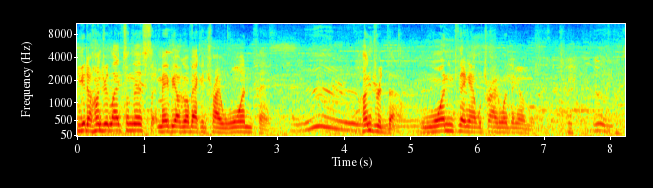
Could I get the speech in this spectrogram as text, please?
You get 100 likes on this, maybe I'll go back and try one thing. Ooh. 100 though. One thing I will try and one thing only. Thank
